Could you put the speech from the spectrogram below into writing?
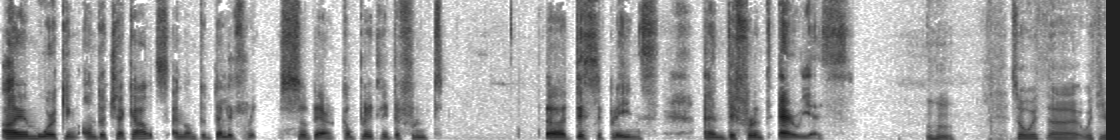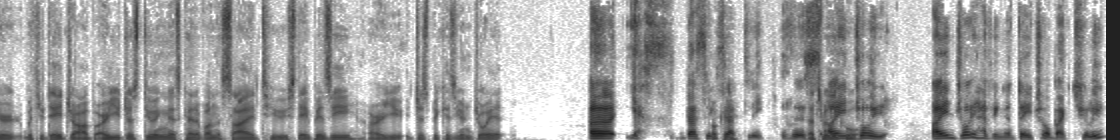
I am working on the checkouts and on the delivery, so they're completely different uh, disciplines and different areas. hmm So with uh with your with your day job, are you just doing this kind of on the side to stay busy? Are you just because you enjoy it? Uh, yes, that's Okay. exactly this. That's really I cool. enjoy I enjoy having a day job actually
